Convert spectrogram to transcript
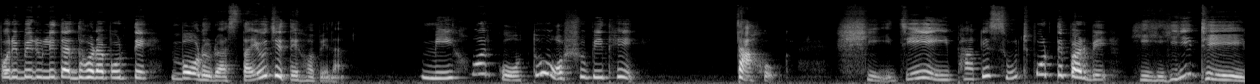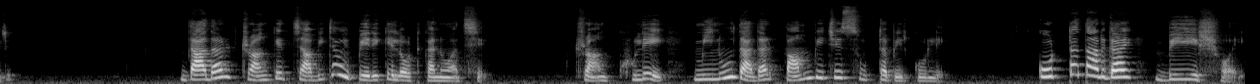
পরে বেরুলে তার ধরা পড়তে বড় রাস্তায়ও যেতে হবে না। মেয়ে হওয়ার কত অসুবিধে? তা হোক, সে যে এই ফাঁকে স্যুট পরতে পারবে, হি হি ঢের। দাদার ট্রাঙ্কের চাবিটা ওই পেরেকে লটকানো আছে। ট্রাঙ্ক খুলে মিনু দাদার পাম বিচের স্যুটটা বের করলে। কোটটা তার গায়ে বেশ হয়।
